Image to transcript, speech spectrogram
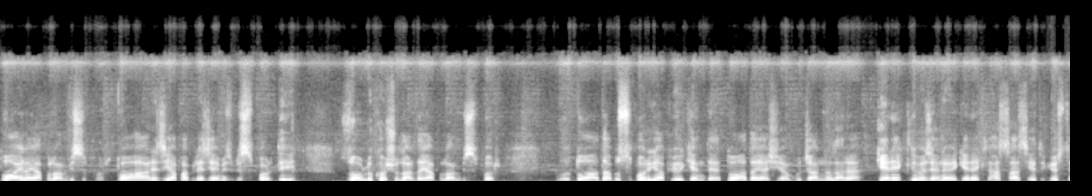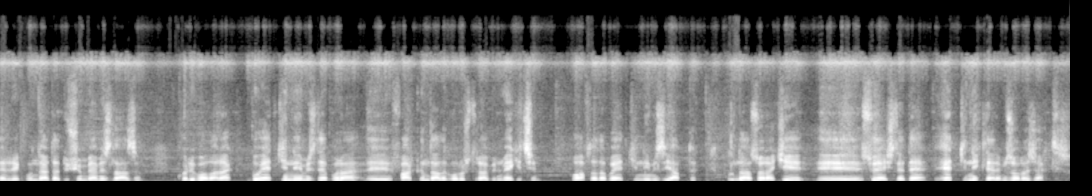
doğayla yapılan bir spor. Doğa harici yapabileceğimiz bir spor değil. Zorlu koşullarda yapılan bir spor. Bu doğada bu sporu yapıyorken de doğada yaşayan bu canlılara gerekli özeni ve gerekli hassasiyeti göstererek bunları da düşünmemiz lazım. Kulüp olarak bu etkinliğimizde buna e, farkındalık oluşturabilmek için bu haftada bu etkinliğimizi yaptık. Bundan sonraki e, süreçte de etkinliklerimiz olacaktır.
